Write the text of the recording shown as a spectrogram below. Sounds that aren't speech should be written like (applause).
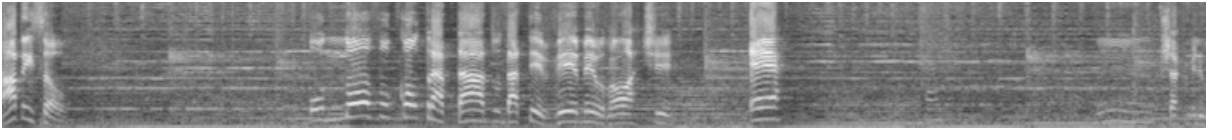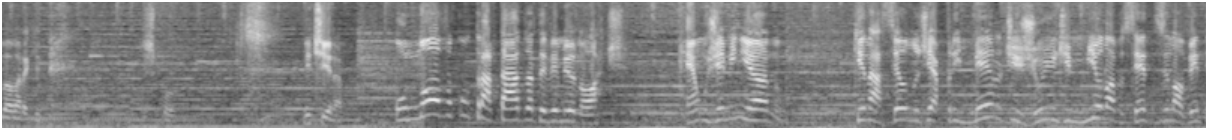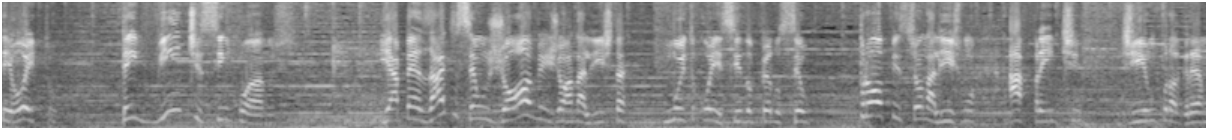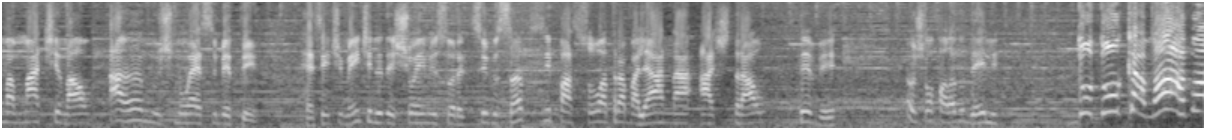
Atenção! O novo contratado da TV Meio Norte é. Hum, o chefe me ligou agora aqui. Desculpa. Mentira. O novo contratado da TV Meio Norte é um geminiano que nasceu no dia 1 de junho de 1998. Tem 25 anos e, apesar de ser um jovem jornalista, muito conhecido pelo seu profissionalismo à frente de um programa matinal há anos no SBT. Recentemente ele deixou a emissora de Silvio Santos e passou a trabalhar na Astral TV. Eu estou falando dele, Dudu Camargo!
